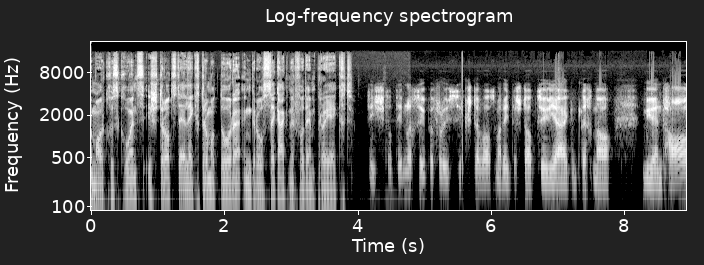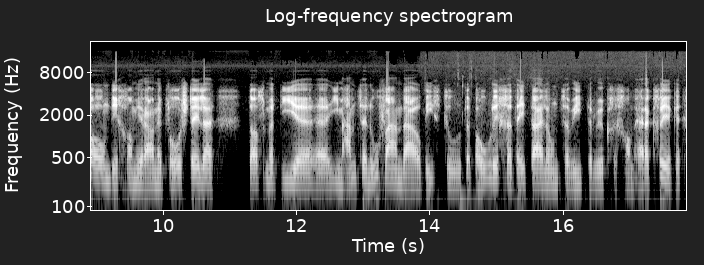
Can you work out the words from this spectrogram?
Markus Kunz, ist trotz der Elektromotoren ein grosser Gegner von dem Projekt. Das ist so ziemlich das Überflüssigste, was wir in der Stadt Zürich eigentlich noch müssen haben Und ich kann mir auch nicht vorstellen, dass man die äh, immensen Aufwände auch bis zu den baulichen Details und so weiter wirklich kann herkriegen kann.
